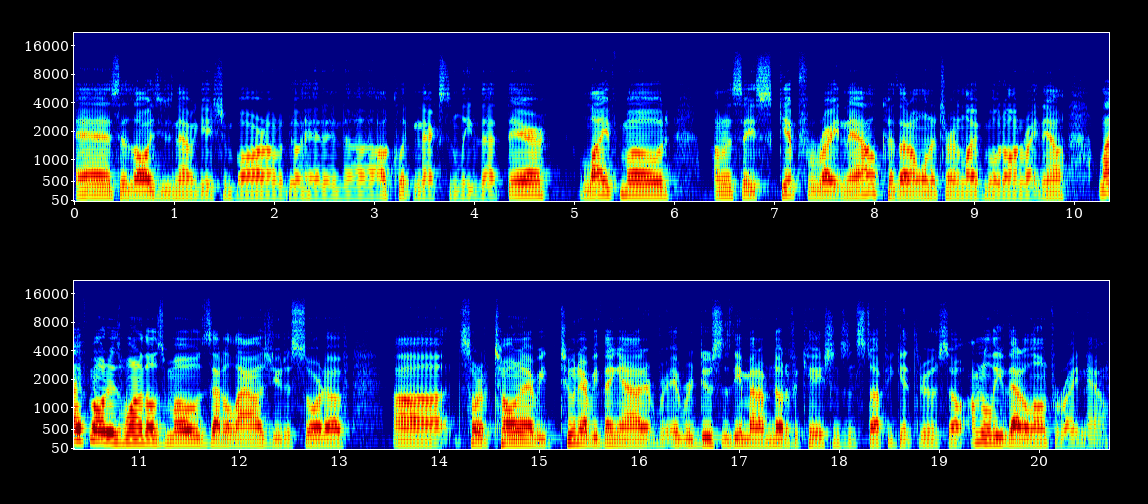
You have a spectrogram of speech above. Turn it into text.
And it says always use navigation bar. I'm gonna go ahead and uh, I'll click next and leave that there. Life mode, I'm gonna say skip for right now because I don't wanna turn life mode on right now. Life mode is one of those modes that allows you to sort of uh, sort of tone every tune everything out. It, it reduces the amount of notifications and stuff you get through. So I'm gonna leave that alone for right now.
